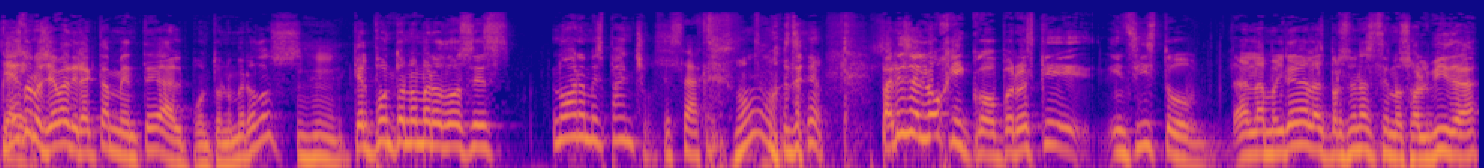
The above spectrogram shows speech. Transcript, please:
Y esto nos lleva directamente al punto número dos. Que el punto número dos es no armes panchos. Exacto. ¿no? O sea, parece lógico, pero es que, insisto, a la mayoría de las personas se nos olvida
